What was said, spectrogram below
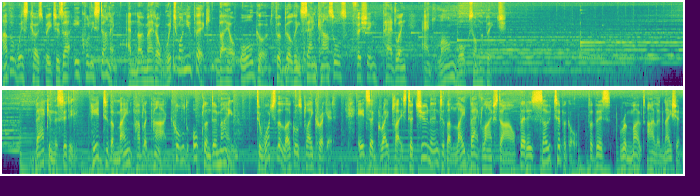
Other West Coast beaches are equally stunning, and no matter which one you pick, they are all good for building sandcastles, fishing, paddling, and long walks on the beach. Back in the city, head to the main public park called Auckland Domain to watch the locals play cricket. It's a great place to tune in to the laid-back lifestyle that is so typical for this remote island nation.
